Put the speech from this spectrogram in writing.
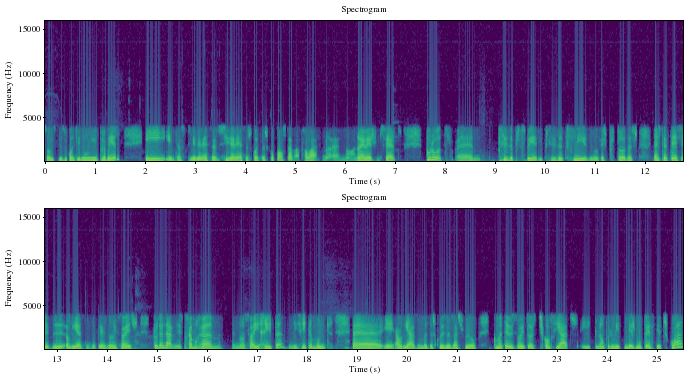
socialistas o continuem a perder, e então se fizerem essas, fizerem essas contas que o Paulo estava a falar, não é, não é mesmo certo. Por outro, um, precisa perceber e precisa definir de uma vez por todas a estratégia de alianças até as eleições, porque andar neste ramo-ramo não só irrita, irrita muito, uh, é aliás uma das coisas, acho eu, que mantém os eleitores desconfiados e que não permite mesmo o PSD descolar.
